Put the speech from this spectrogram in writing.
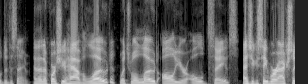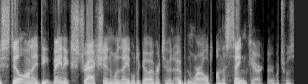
will do the same. And then, of course, you have load, which will load all your old saves. As you can see, we're actually still on a deep vein extraction, was able to go over to an open world on the same character, which was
